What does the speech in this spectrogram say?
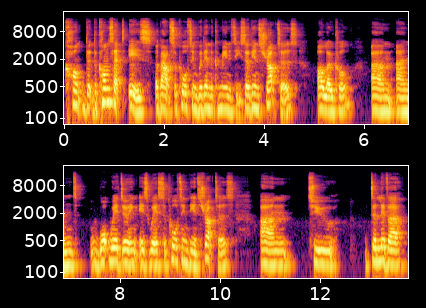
con- the, the concept is about supporting within the community. So the instructors are local, um, and what we're doing is we're supporting the instructors um, to deliver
